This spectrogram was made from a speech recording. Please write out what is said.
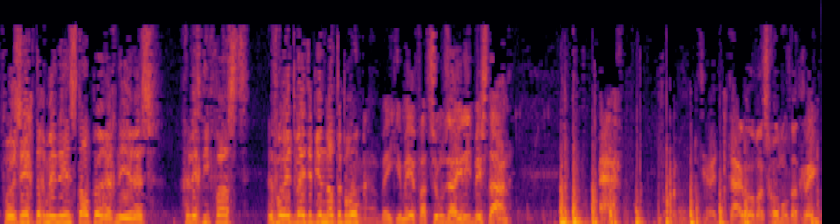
Voorzichtig met instappen, Regneris. Hij ligt niet vast. En voor je het weet heb je een natte broek. Een beetje meer fatsoen zou je niet meer staan. De duivel wat schommelt dat kring.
